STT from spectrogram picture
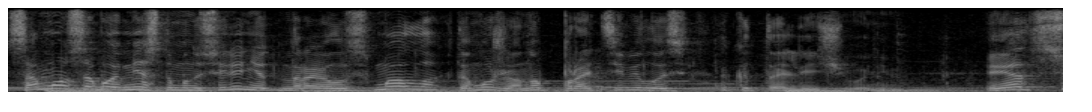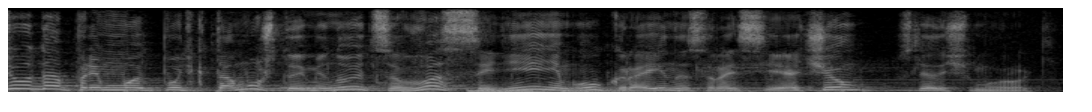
Само собой, местному населению это нравилось мало, к тому же оно противилось окатоличиванию. И отсюда прямой путь к тому, что именуется воссоединением Украины с Россией. О чем в следующем уроке.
